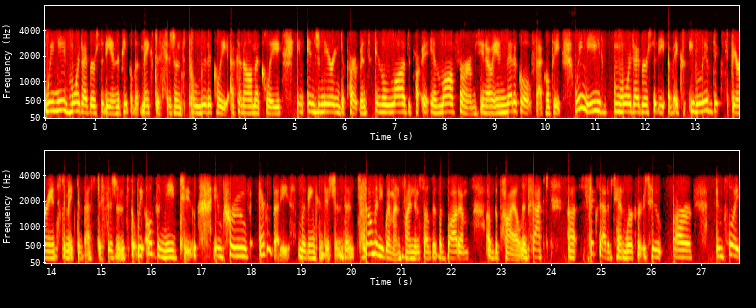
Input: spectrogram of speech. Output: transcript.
we need more diversity in the people that make decisions politically, economically, in engineering departments, in law depart- in law firms, you know, in medical faculty. We need more diversity of ex- lived experience to make the best decisions, but we also need to improve everybody's living conditions. And so many women find themselves at the bottom of the pile. In fact, uh, six out of 10 workers who are employed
